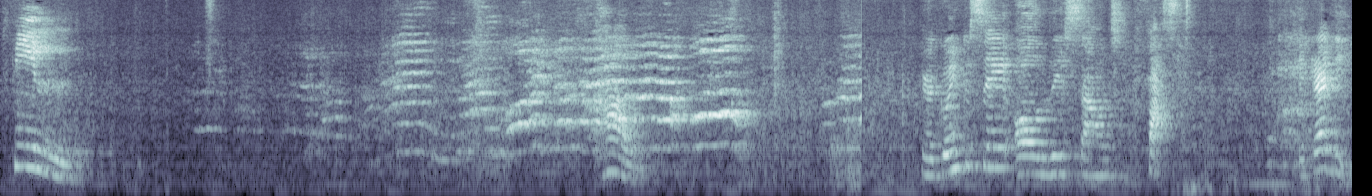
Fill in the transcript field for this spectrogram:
Field. Cow. You're going to say all these sounds fast. Get ready.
